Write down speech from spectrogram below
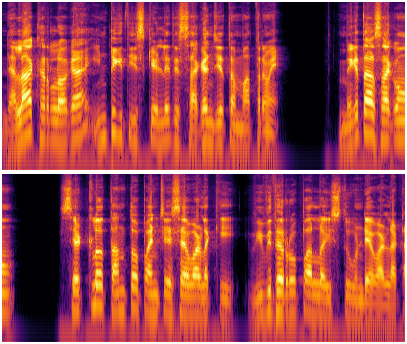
నెలాఖరులోగా ఇంటికి తీసుకెళ్ళేది సగం జీతం మాత్రమే. మిగతా సగం సెట్లో తనతో పనిచేసేవాళ్ళకి వివిధ రూపాల్లో ఇస్తూ ఉండేవాళ్ళట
